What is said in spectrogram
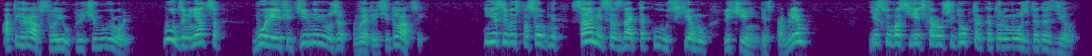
отыграв свою ключевую роль, будут заменяться более эффективными уже в этой ситуации. И если вы способны сами создать такую схему лечения без проблем, если у вас есть хороший доктор, который может это сделать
